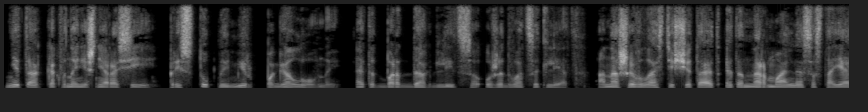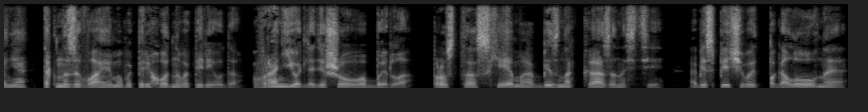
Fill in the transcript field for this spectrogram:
Не так, как в нынешней России. Преступный мир поголовный. Этот бардак длится уже 20 лет, а наши власти считают это нормальное состояние так называемого переходного периода. Вранье для дешевого быдла. Просто схема безнаказанности обеспечивает поголовное,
